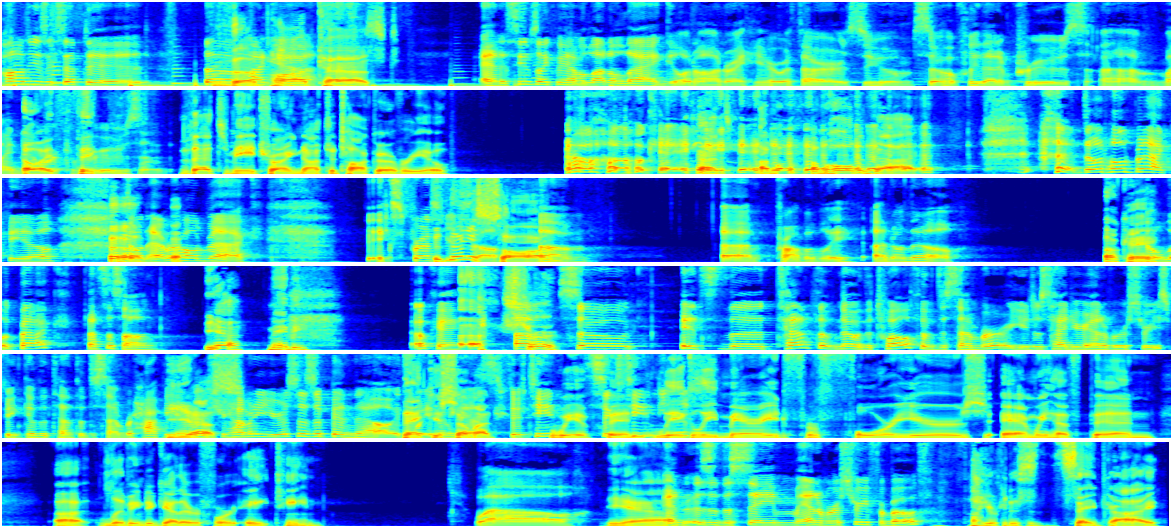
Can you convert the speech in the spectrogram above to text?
Apologies Accepted, the, The podcast. And it seems like we have a lot of lag going on right here with our Zoom, so hopefully that improves. Um, my Oh, I network think improves, and that's me trying not to talk over you. oh, okay. I'm, I'm holding back. Don't hold back, Theo. Don't ever hold back. Express Isn't that a yourself. song? Um, uh, probably. I don't know. Okay. Don't look back. That's a song. Yeah, maybe. Okay. Sure. Um, so it's the 10th of no, the 12th of December. You just had your anniversary. Speaking of the 10th of December, happy Yes. anniversary. How many years has it been now? It's, Thank wait, you so guess. much. 15? We have 16 been years? legally married for four years, and we have been uh, living together for 18. Wow. Yeah. And is it the same anniversary for both? I thought you were going to say the same guy.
